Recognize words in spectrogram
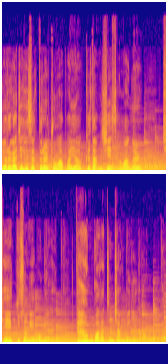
여러 가지 해석들을 종합하여 그 당시의 상황을 재구성해 보면 다음과 같은 장면이 나옵니다.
